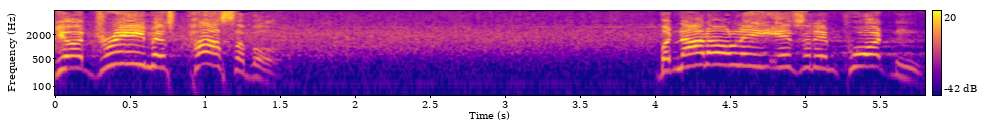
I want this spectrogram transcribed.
Your dream is possible. But not only is it important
